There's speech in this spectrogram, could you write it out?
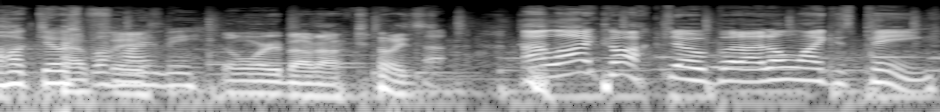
Octo's Have behind faith. me. Don't worry about Octo's. I like Octo, but I don't like his ping.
